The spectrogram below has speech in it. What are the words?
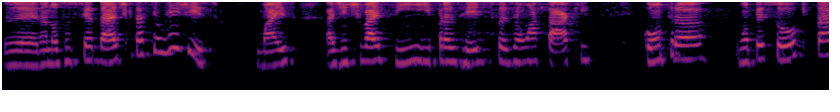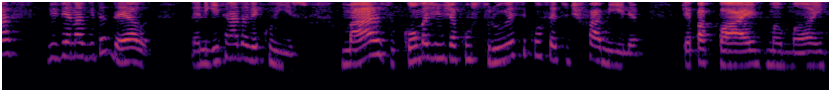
é, na nossa sociedade que está sem um registro. Mas a gente vai sim ir para as redes fazer um ataque contra uma pessoa que está vivendo a vida dela. Né? Ninguém tem nada a ver com isso. Mas, como a gente já construiu esse conceito de família, que é papai, mamãe,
